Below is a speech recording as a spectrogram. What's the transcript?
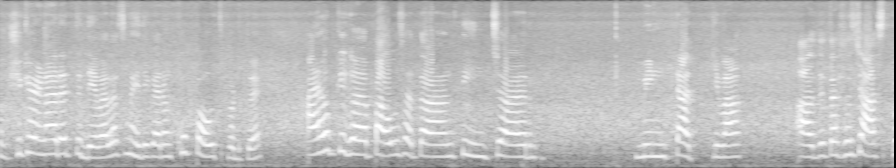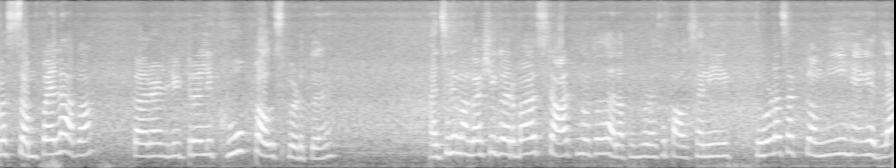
कशी खेळणार आहेत ते देवालाच माहिती आहे, कारण खूप पाऊस पडतो आहे आय होप की ग पाऊस आता तीन चार मिनटात किंवा अर्ध्या तासाच्या आसपास संपायला हवा. कारण लिटरली खूप पाऊस पडतो आहे ॲक्च्युली मगाशी गरबा स्टार्ट नव्हता झाला पण थोडासा पावसाने थोडासा कमी हे घेतला.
